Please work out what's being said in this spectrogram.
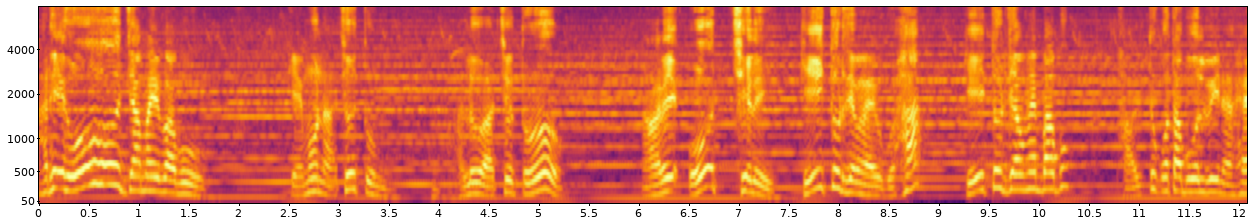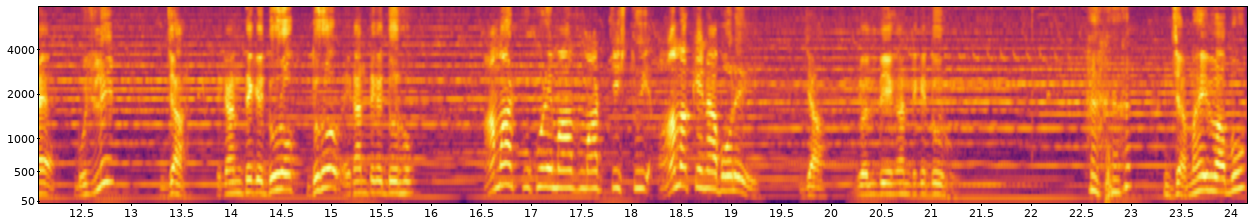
আরে ও জামাই বাবু কেমন আছো তুমি? ভালো আছো তো? আরে ও ছেলে কে তোর জামাই বাবু হ্যাঁ? কে তোর জামাই বাবু ফালতু কথা বলবি না হ্যাঁ বুঝলি? যা এখান থেকে দূর হো, দূর হো, এখান থেকে দূর হো। আমার পুকুরে মাছ মারছিস তুই আমাকে না বলে। যা জলদি এখান থেকে দূর। জামাই বাবু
